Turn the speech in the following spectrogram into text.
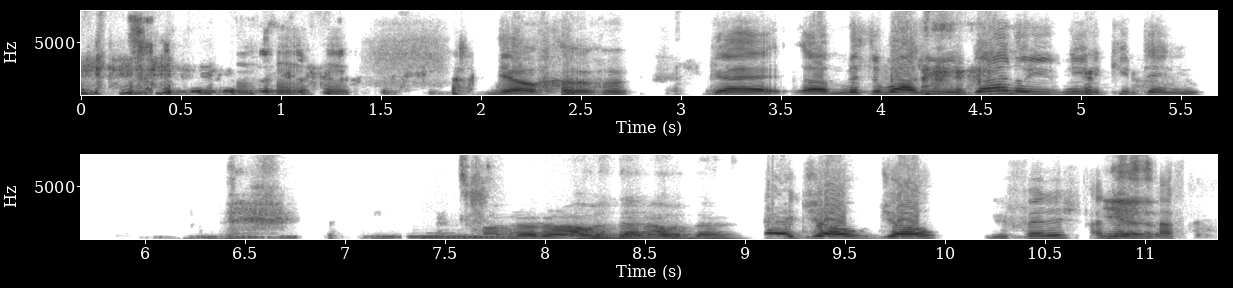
Yo, go ahead. Uh, Mr. Watts, you done or you need to continue? Oh, no, no, I was done. I was done. Hey, Joe, Joe, you finished? I Yeah. you're not finished.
